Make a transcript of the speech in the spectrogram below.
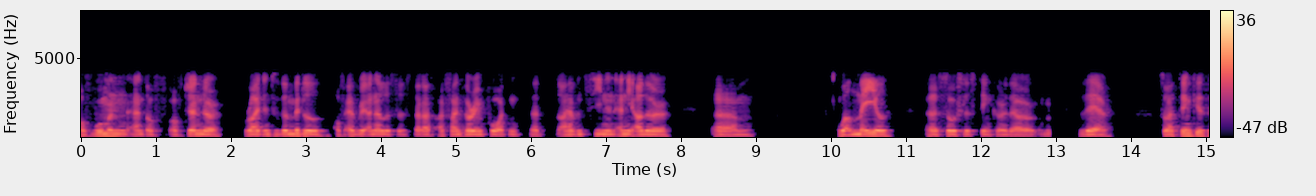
of women and of, of gender right into the middle of every analysis that I, I find very important that I haven't seen in any other um, well male uh, socialist thinker there there. So i think his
